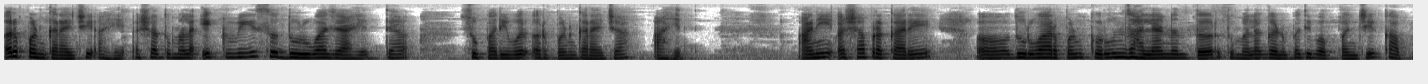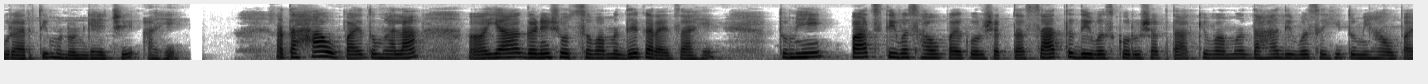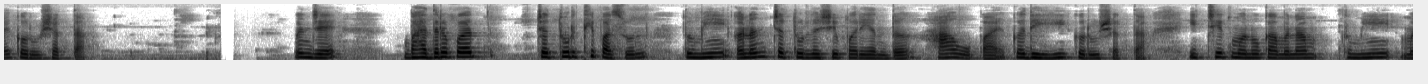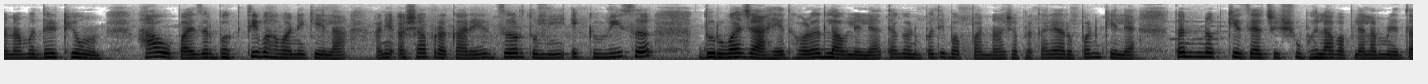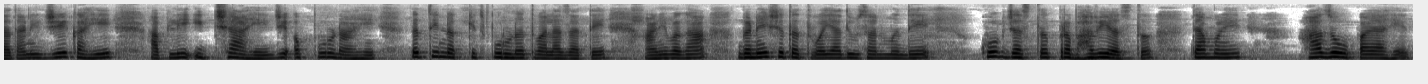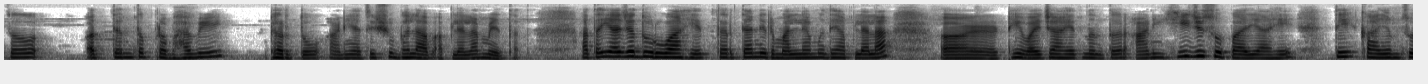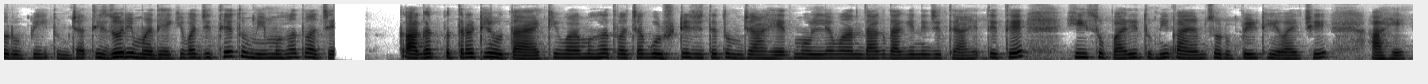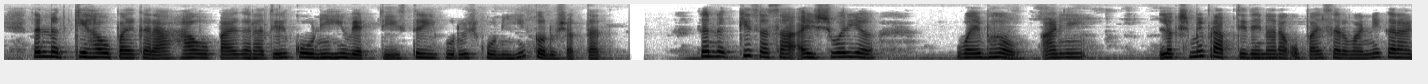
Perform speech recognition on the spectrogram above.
अर्पण करायची आहे. अशा तुम्हाला एकवीस दुर्वा ज्या आहेत त्या सुपारीवर अर्पण करायच्या आहेत. आणि अशा प्रकारे दुर्वा अर्पण करून झाल्यानंतर तुम्हाला गणपती बाप्पांची कापूर आरती म्हणून घ्यायची आहे. आता हा उपाय तुम्हाला या गणेशोत्सवामध्ये करायचा आहे. तुम्ही पाच दिवस हा उपाय करू शकता सात दिवस करू शकता किंवा मग दहा दिवसही तुम्ही हा उपाय करू शकता. म्हणजे भाद्रपद चतुर्थीपासून तुम्ही अनंत चतुर्दशीपर्यंत हा उपाय कधीही करू शकता. इच्छित मनोकामना तुम्ही मनामध्ये ठेवून हा उपाय जर भक्तिभावाने केला आणि अशा प्रकारे जर तुम्ही एकवीस दुर्वा ज्या आहेत हळद लावलेल्या त्या गणपती बाप्पांना अशा प्रकारे अर्पण केल्या तर नक्कीच याचे शुभलाभ आपल्याला मिळतात. आणि जे काही आपली इच्छा आहे जी अपूर्ण आहे तर ती नक्कीच पूर्णत्वाला जाते. आणि बघा गणेश तत्व या दिवसांमध्ये खूप जास्त प्रभावी असतं. त्यामुळे हा जो उपाय आहे तो अत्यंत प्रभावी ठरतो आणि याचे शुभ लाभ आपल्याला मिळतात. आता या ज्या दुर्वा आहेत तर त्या निर्माल्यामध्ये आपल्याला ठेवायच्या आहेत नंतर आणि ही जी सुपारी आहे ती कायमस्वरूपी तुमच्या तिजोरीमध्ये किंवा जिथे तुम्ही महत्त्वाचे कागदपत्र ठेवताय किंवा महत्त्वाच्या गोष्टी जिथे तुमच्या आहेत मौल्यवान दागदागिने जिथे आहेत तिथे ही सुपारी तुम्ही कायमस्वरूपी ठेवायची आहे. तर नक्की हा उपाय करा. हा उपाय घरातील कोणीही व्यक्ती स्त्री पुरुष कोणीही करू शकतात. तर नक्कीच असा ऐश्वर वैभव आणि लक्ष्मी प्राप्ती देणारा उपाय सर्वांनी करा.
